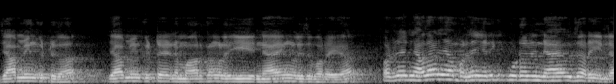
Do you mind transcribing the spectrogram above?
ജാമ്യം കിട്ടുക ജാമ്യം കിട്ടുന്നതിന്റെ മാർഗങ്ങൾ ഈ ന്യായങ്ങൾ ഇത് പറയുക. പക്ഷേ അതാണ് ഞാൻ പറഞ്ഞത്. എനിക്ക് കൂടുതൽ ന്യായം ഇതറിയില്ല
